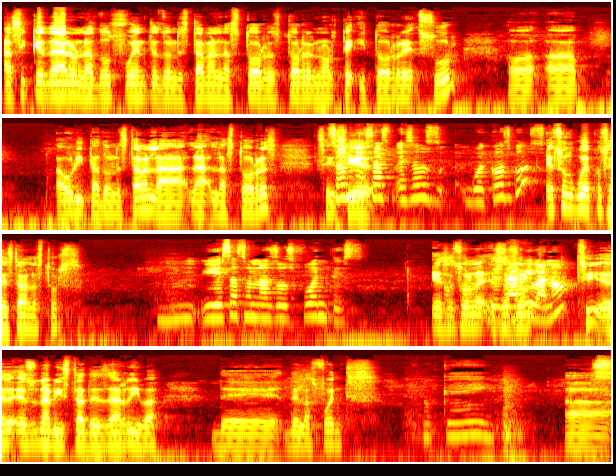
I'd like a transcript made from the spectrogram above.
así quedaron las dos fuentes donde estaban las torres, Torre Norte y Torre Sur. O, ah, ahorita, donde estaban la- la- las torres, se son hicieron- esas, esos huecos, Gus. esos huecos, ahí estaban las torres. Mm, y esas son las dos fuentes. Esas son, desde esas son- arriba, ¿no? Sí, es, una vista desde arriba de, de las fuentes. Ok. Ah,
